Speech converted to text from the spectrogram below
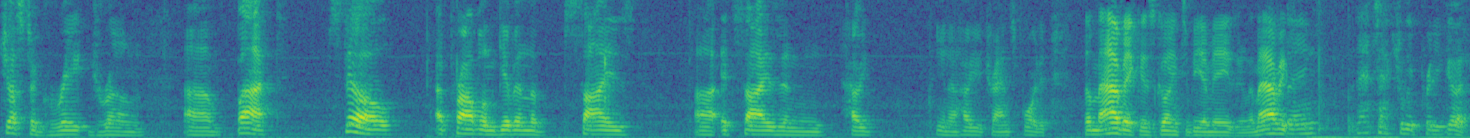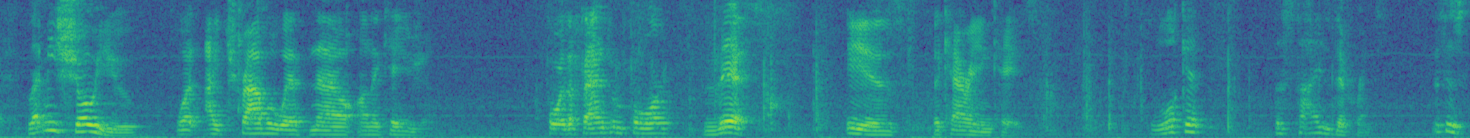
just a great drone, um, but still a problem given the size, uh, its size and how you, know how you transport it. The Mavic is going to be amazing. The Mavic thing, that's actually pretty good. Let me show you what I travel with now on occasion. For the Phantom 4, this is the carrying case. Look at the size difference. This is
